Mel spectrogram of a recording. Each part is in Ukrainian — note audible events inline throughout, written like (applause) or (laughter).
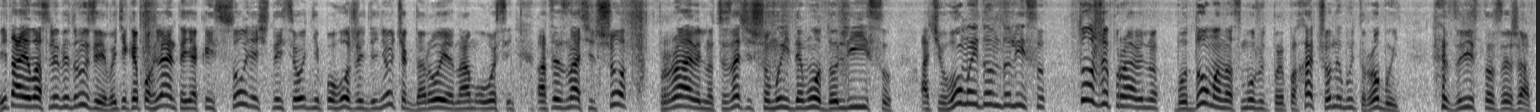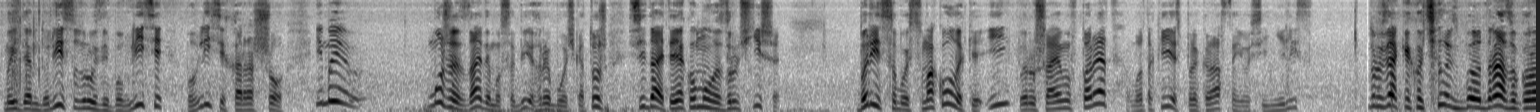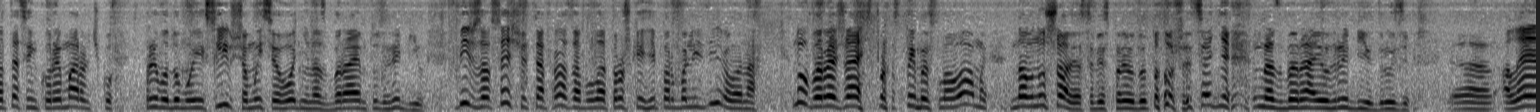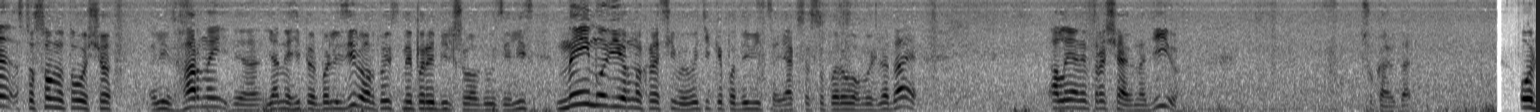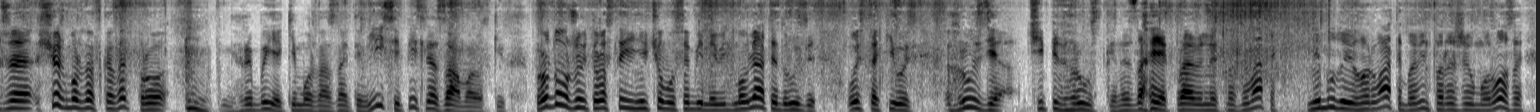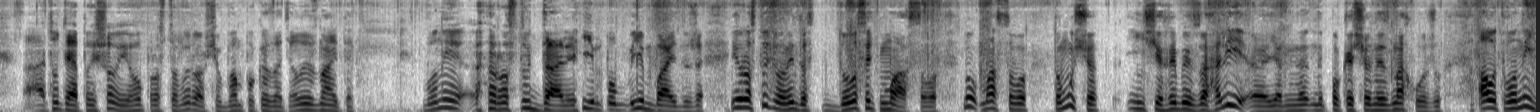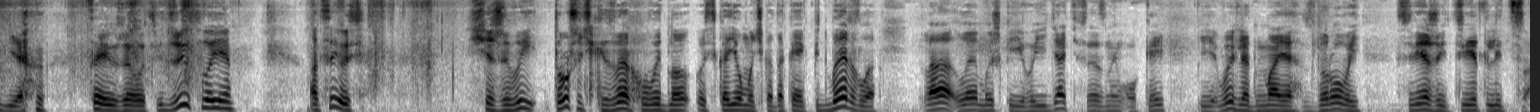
Вітаю вас, любі друзі! Ви тільки погляньте, який сонячний сьогодні погожий деньочок дарує нам осінь. А це значить, що? Правильно, це значить, що ми йдемо до лісу. А чого ми йдемо до лісу? Тоже правильно, бо вдома нас можуть припахати що-небудь робити. (laughs) Звісно, це жарт. Ми йдемо до лісу, друзі, бо в лісі, бо в лісі хорошо. І ми, може, знайдемо собі грибочка. Тож сідайте якомога зручніше. Беріть з собою смаколики і вирушаємо вперед. Ось такий є прекрасний осінній ліс. Друзяки, хотілося б одразу коротесеньку ремарочку з приводу моїх слів, що ми сьогодні назбираємо тут грибів. Більш за все, що ця фраза була трошки гіперболізована. Ну, виражаясь простими словами, навнушав я собі з приводу того, що сьогодні назбираю грибів, друзі. Е, Але стосовно того, що ліс гарний, е, я не гіперболізував, тобто не перебільшував, друзі. Ліс неймовірно красивий. Ви тільки подивіться, як все суперово виглядає. Але я не втрачаю надію шукаю далі. Отже, що ж можна сказати про (clears throat) гриби, які можна знайти в лісі після заморозків? Продовжують рости і ні в чому собі не відмовляти, друзі. Ось такі ось грузді чи підгрузки. Не знаю, як правильно їх називати. Не буду його рвати, бо він пережив морози. А тут я прийшов і його просто вирвав, щоб вам показати. Але знайте, вони (laughs) ростуть далі, їм, їм байдуже. І ростуть вони досить масово. Ну, масово, тому що інші гриби взагалі е, я не, поки що не знаходжу. А от вони є. (laughs) Цей вже ось віджив своє, а цей ось ще живий. Трошечки зверху видно ось кайомочка така, як підберзла, але мишки його їдять, все з ним окей. І вигляд має здоровий, свіжий цвіт ліца.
